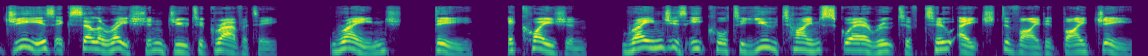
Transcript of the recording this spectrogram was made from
g is acceleration due to gravity. Range, d. Equation. Range is equal to u times square root of 2h divided by g.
